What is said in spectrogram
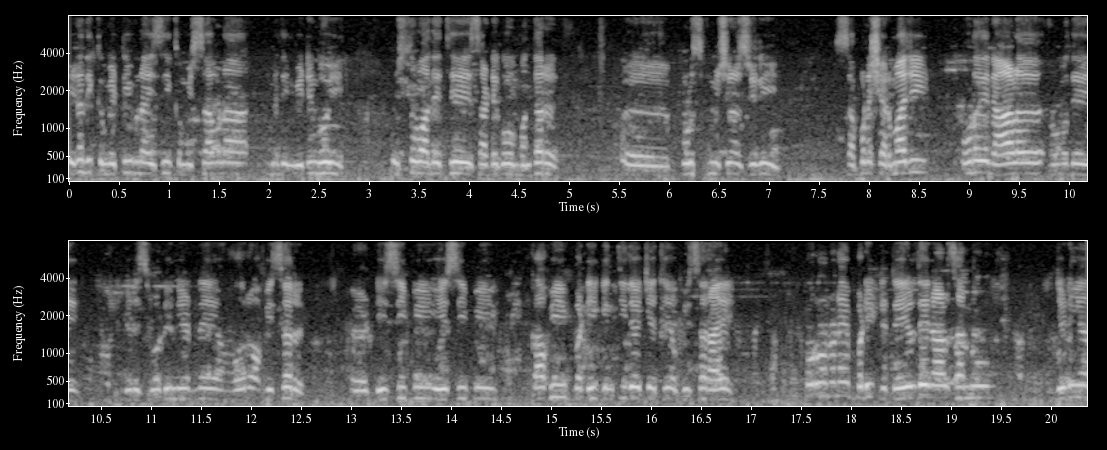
ਇਹਨਾਂ ਦੀ ਕਮੇਟੀ ਬਣਾਈ ਸੀ, ਕਮਿਸ਼ਨ ਸਾਹਿਬ ਨਾਲ ਇਹਨਾਂ ਦੀ ਮੀਟਿੰਗ ਹੋਈ। ਉਸ ਤੋਂ ਬਾਅਦ ਇੱਥੇ ਸਾਡੇ ਕੋਲ ਮੰਦਰ ਪੁਲਿਸ ਕਮਿਸ਼ਨਰ ਸ੍ਰੀ ਸਪਨ ਸ਼ਰਮਾ ਜੀ, ਉਹਨਾਂ ਦੇ ਨਾਲ ਉਹਨਾਂ ਦੇ ਜਿਹੜੇ ਸਬੋਰਡੀਨੇਟ ਨੇ, ਹੋਰ ਆਫੀਸਰ ਡੀਸੀਪੀ ਏਸੀਪੀ ਕਾਫੀ ਵੱਡੀ ਗਿਣਤੀ ਦੇ ਵਿੱਚ ਇੱਥੇ ਆਫੀਸਰ ਆਏ। ਔਰ ਉਹਨਾਂ ਨੇ ਬੜੀ ਡਿਟੇਲ ਦੇ ਨਾਲ ਸਾਨੂੰ ਜਿਹੜੀਆਂ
